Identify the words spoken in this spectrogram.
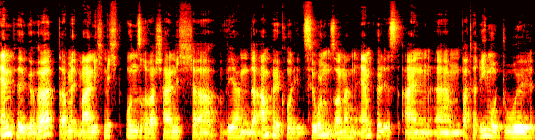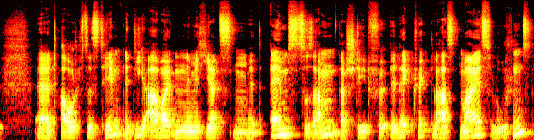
Ampel gehört. Damit meine ich nicht unsere wahrscheinlich äh, währende Ampelkoalition, sondern Ampel ist ein ähm, Batteriemodul. Äh, Tauschsystem. Die arbeiten nämlich jetzt mit ELMS zusammen. Das steht für Electric Last Mile Solutions.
